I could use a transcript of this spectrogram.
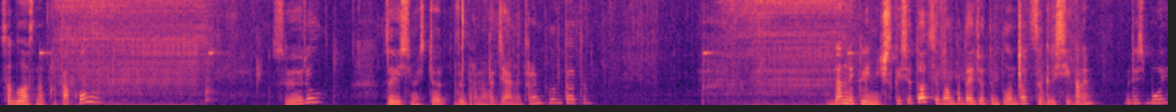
Согласно протоколу, сверил в зависимости от выбранного диаметра имплантата. В данной клинической ситуации вам подойдет имплантат с агрессивной резьбой.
